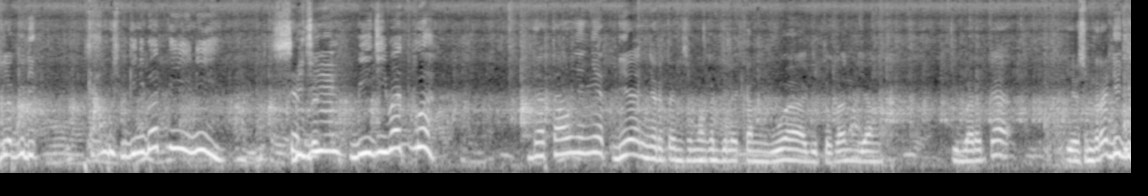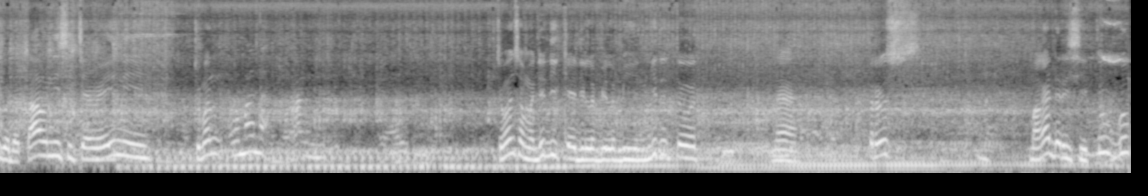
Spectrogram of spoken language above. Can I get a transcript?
Gila gue di kampus begini banget nih nih. Set, Biji. biji banget gue nggak taunya nyet. Dia nyeritain semua kejelekan gue gitu kan yang ibaratnya ya sebenarnya dia juga udah tahu nih si cewek ini. Cuman cuman sama dia di kayak dilebih-lebihin gitu tuh nah terus makanya dari situ gue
